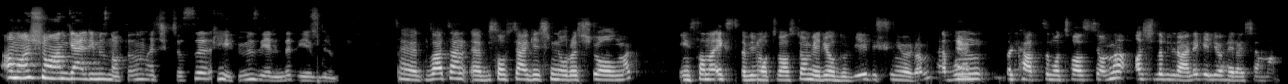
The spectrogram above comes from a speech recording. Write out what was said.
Ama şu an geldiğimiz noktadan açıkçası keyfimiz yerinde diyebilirim. Evet, zaten e, bir sosyal gelişimle uğraşıyor olmak insana ekstra bir motivasyon veriyordur diye düşünüyorum. E, bunun evet. da kattığı motivasyonla aşılabilir hale geliyor her aşama.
